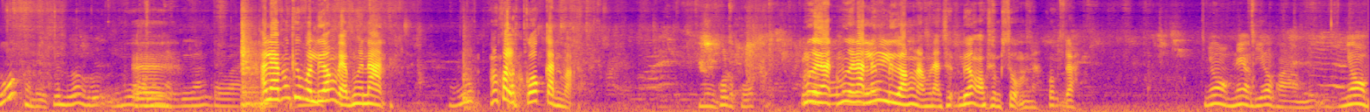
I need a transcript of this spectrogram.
ทุกคนเลยขึ้นเรื่องเลยหัวเออมันเลี้ยงแต่ว่าอะไรมันคือว่าเรื่องแบบมือนั่นมันคนละกกกันวะมึงคนละโคกมือนั้นมือนั้นเรื่องเรื่องนะมือนั้นเรื่องออกสมๆนะกกได้ย่อมแนวเดียวพางย่อม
